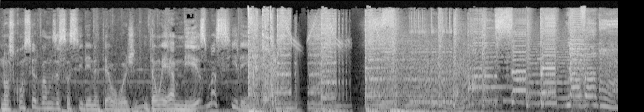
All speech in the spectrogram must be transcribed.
Nós conservamos essa sirene até hoje. Então é a mesma sirene. love.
